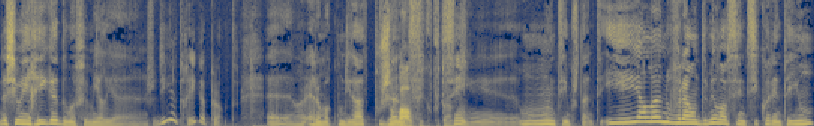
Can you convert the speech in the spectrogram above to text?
Nasceu em Riga, de uma família judia de Riga, pronto. Eh, era uma comunidade pujante. No Báltico, portanto. Sim, eh, muito importante. E ela, no verão de 1941,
